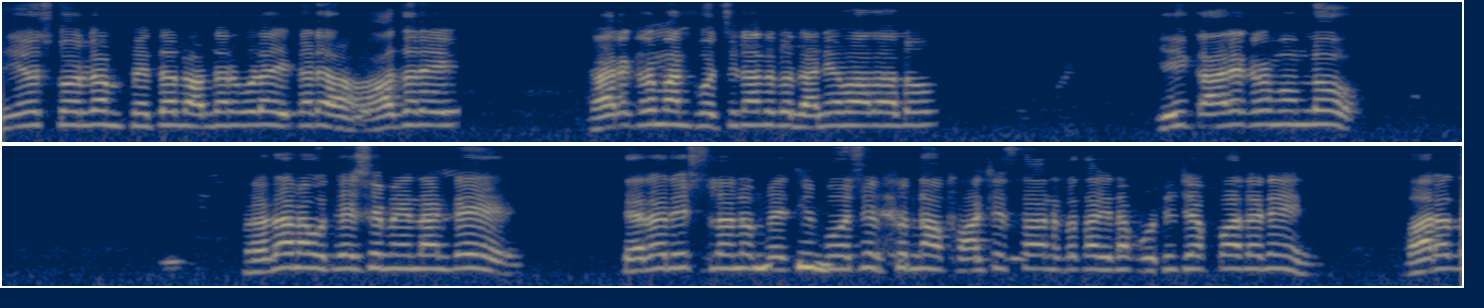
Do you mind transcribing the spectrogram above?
నియోజకవర్గం పెద్దలు అందరూ కూడా ఇక్కడ హాజరై కార్యక్రమానికి వచ్చినందుకు ధన్యవాదాలు. ఈ కార్యక్రమంలో ప్రధాన ఉద్దేశం ఏంటంటే టెర్రరిస్టులను పెంచి పోషిస్తున్న పాకిస్తాన్కు తగిన బుద్ధి చెప్పాలని భారత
